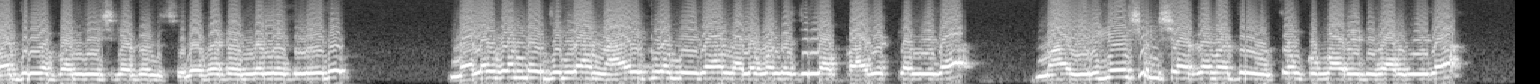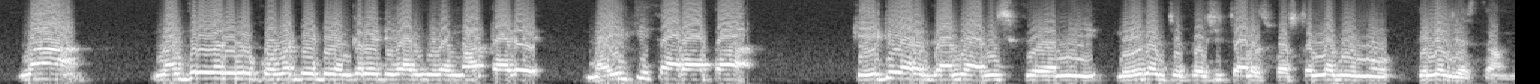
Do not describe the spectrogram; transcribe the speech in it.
మంత్రిగా పనిచేసినటువంటి సూర్యాపేట ఎమ్మెల్యేకు లేదు. నల్గొండ జిల్లా నాయకుల మీద నల్గొండ జిల్లా ప్రాజెక్టుల మీద మా ఇరిగేషన్ శాఖ మంత్రి ఉత్తమ్ కుమార్ రెడ్డి గారి మీద మా మంత్రివర్యులు కోమటిరెడ్డి వెంకరెడ్డి గారి మీద మాట్లాడే నైతిక అర్హత కేటీఆర్ కానీ హరీష్ కానీ లేదని చెప్పేసి చాలా స్పష్టంగా మేము తెలియజేస్తాము.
